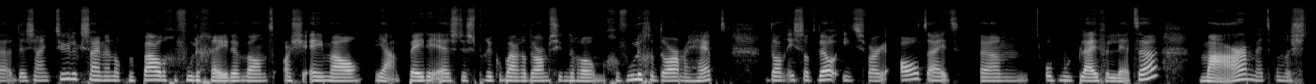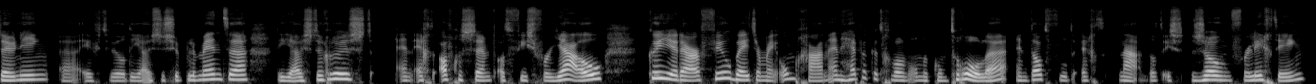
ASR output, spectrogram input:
Uh, er zijn natuurlijk zijn er nog bepaalde gevoeligheden, want als je eenmaal ja, PDS, dus prikkelbare darmsyndroom, gevoelige darmen hebt, dan is dat wel iets waar je altijd um, op moet blijven letten. Maar met ondersteuning, uh, eventueel de juiste supplementen, de juiste rust en echt afgestemd advies voor jou, kun je daar veel beter mee omgaan. En heb ik het gewoon onder controle. En dat voelt echt, nou, dat is zo'n verlichting.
